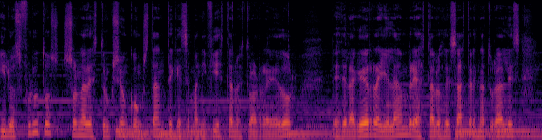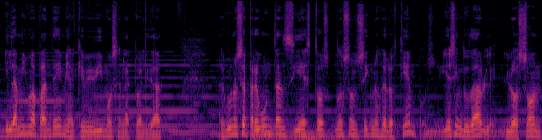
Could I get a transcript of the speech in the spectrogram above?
y los frutos son la destrucción constante que se manifiesta a nuestro alrededor, desde la guerra y el hambre hasta los desastres naturales y la misma pandemia que vivimos en la actualidad. Algunos se preguntan si estos no son signos de los tiempos, y es indudable, lo son.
